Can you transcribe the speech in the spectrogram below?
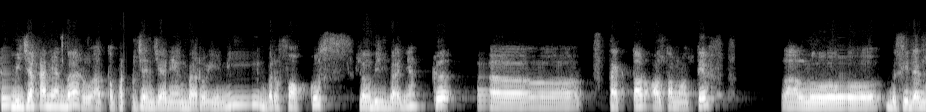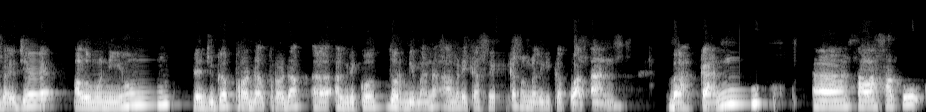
kebijakan yang baru atau perjanjian yang baru ini berfokus lebih banyak ke uh, sektor otomotif lalu besi dan baja, aluminium, dan juga produk-produk uh, agrikultur di mana Amerika Serikat memiliki kekuatan. Bahkan uh, salah satu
